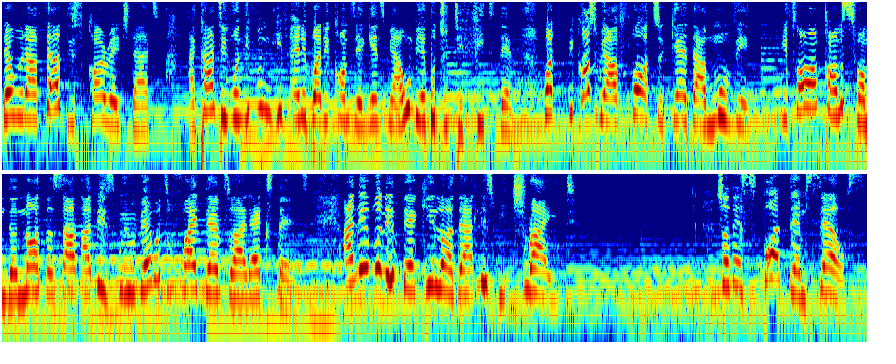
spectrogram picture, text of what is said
they would have felt discouraged that ah, I can't even, even if anybody comes against me, I won't be able to defeat them. But because we are four together moving, if someone comes from the north or south, at least we will be able to fight them to an extent. And even if they kill us, they at least we tried. So they spot themselves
